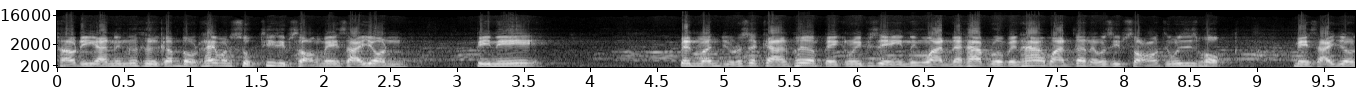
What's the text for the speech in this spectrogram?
ข่าวดีอันหนึ่งก็คือกำหนดให้วันศุกร์ที่ 12 เมษายน ปีนี้เป็นวันหยุดราชการเพิ่มเป็นกรณีพิเศษอีกหนึ่งวันนะครับ รวมเป็น 5 วันตั้งแต่วัน 12 ถึงวัน 16 เมษายน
